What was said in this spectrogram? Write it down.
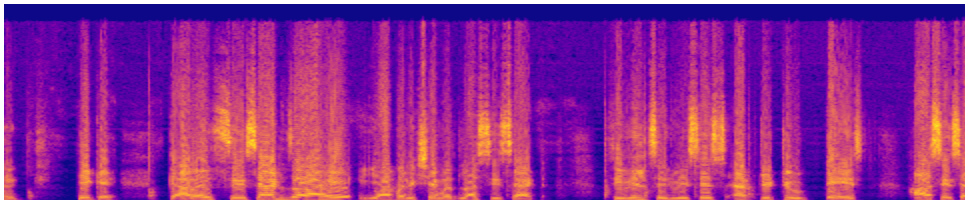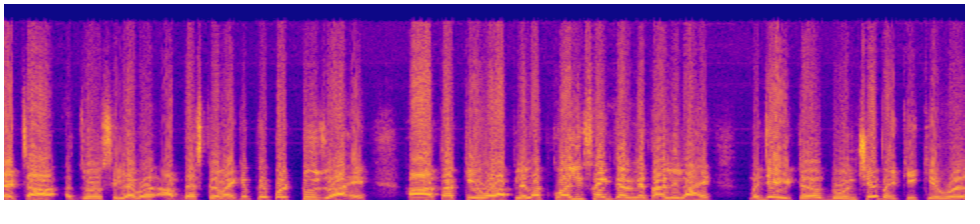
ठीक आहे. कारण सीसॅट जो आहे या परीक्षेमधला CSAT civil services aptitude test हा सीसॅटचा जो सिलेबस अभ्यासक्रम आहे की पेपर टू जो आहे हा आता केवळ आपल्याला क्वालिफाईंग करण्यात आलेला आहे. म्हणजे इथं दोनशे पैकी केवळ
